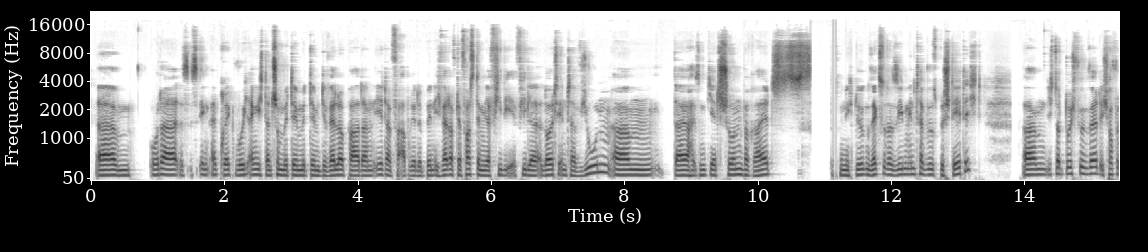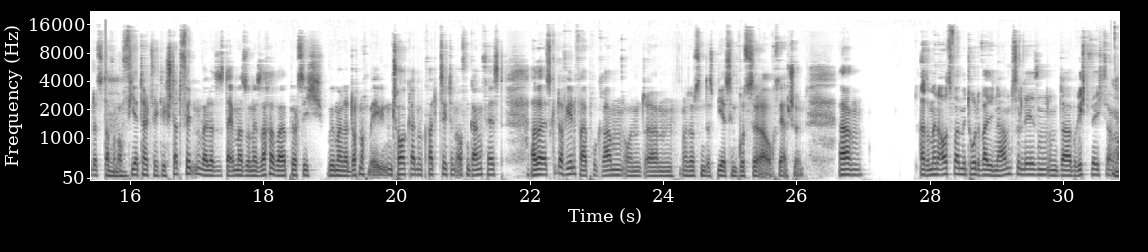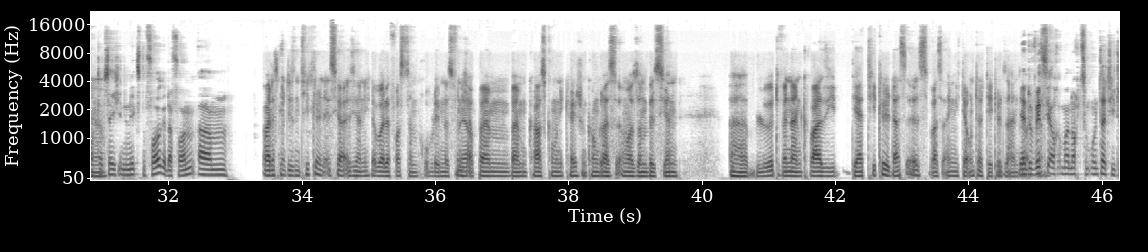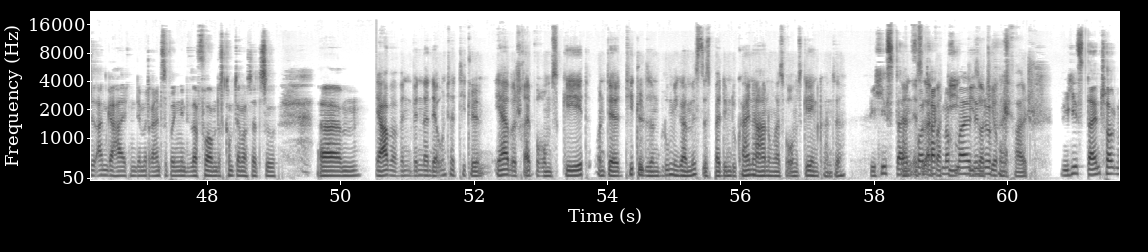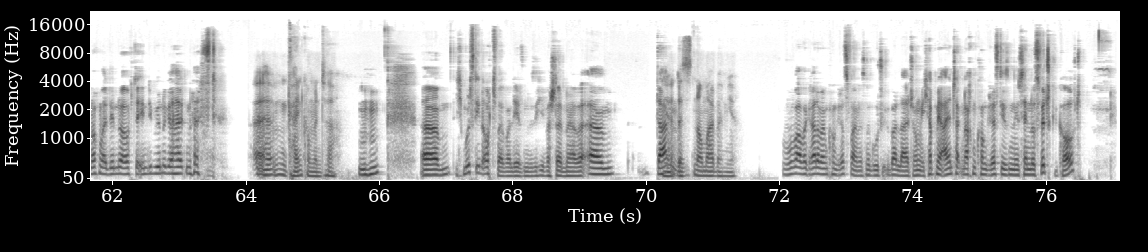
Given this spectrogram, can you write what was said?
Ähm, oder es ist irgendein Projekt, wo ich eigentlich dann schon mit dem, mit dem Developer dann eh dann verabredet bin. Ich werde auf der FOSDEM ja viele, viele Leute interviewen. Ähm, da sind jetzt schon bereits, dass wir nicht lügen, sechs oder sieben Interviews bestätigt ähm, die ich dort durchführen werde. Ich hoffe, dass davon mhm. auch vier tatsächlich stattfinden, weil das ist da immer so eine Sache, weil plötzlich will man da doch noch mal einen Talk rein und quatscht sich dann auf dem Gang fest. Also es gibt auf jeden Fall Programm und ähm, ansonsten das Bier ist in Brüssel auch sehr schön. Ähm, also meine Auswahlmethode war, die Namen zu lesen und da berichte ich dann ja. auch tatsächlich in der nächsten Folge davon. Ähm, aber das mit diesen Titeln ist ja, ist ja nicht nur bei der Foster ein Problem. Das finde ja. ich auch beim, beim Cast Communication Kongress immer so ein bisschen äh, blöd, wenn dann quasi der Titel das ist, was eigentlich der Untertitel sein soll. Ja, du wirst ja auch immer noch zum Untertitel angehalten, den mit reinzubringen in dieser Form. Das kommt ja noch dazu. Ähm, ja, aber wenn, wenn dann der Untertitel eher beschreibt, worum es geht und der Titel so ein blumiger Mist ist, bei dem du keine Ahnung hast, worum es gehen könnte, wie hieß dein dann Vortrag ist einfach nochmal, die, die Sortierung du, falsch. Wie hieß dein Talk nochmal, den du auf der Indie-Bühne gehalten hast? Ähm, kein Kommentar. Mhm. Ähm, ich musste ihn auch zweimal lesen, bis ich ihn verstanden habe. Ähm, dann, ja, das ist normal bei mir. Wo wir aber gerade beim Kongress waren, ist eine gute Überleitung. Ich habe mir einen Tag nach dem Kongress diesen Nintendo Switch gekauft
